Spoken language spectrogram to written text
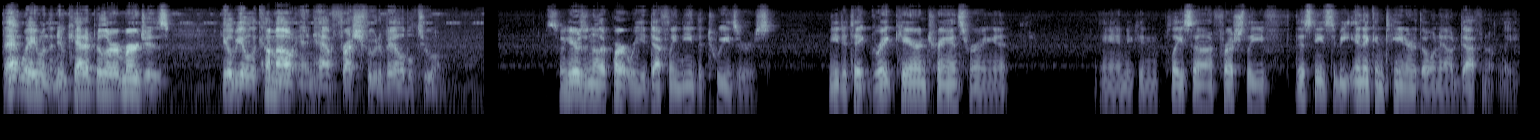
That way, when the new caterpillar emerges, he'll be able to come out and have fresh food available to him. So here's another part where you definitely need the tweezers. You need to take great care in transferring it. And you can place it on a fresh leaf. This needs to be in a container though now, definitely.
